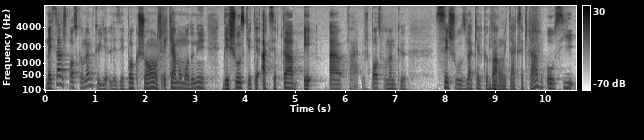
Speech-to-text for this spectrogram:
Mais ça, je pense quand même que les époques changent et qu'à un moment donné, des choses qui étaient acceptables et enfin, je pense quand même que ces choses-là quelque part ont été acceptables, aussi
